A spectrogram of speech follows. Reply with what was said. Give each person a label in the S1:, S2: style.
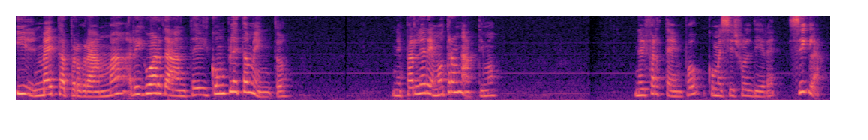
S1: il metaprogramma riguardante il completamento. Ne parleremo tra un attimo. Nel frattempo, come si suol dire, sigla!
